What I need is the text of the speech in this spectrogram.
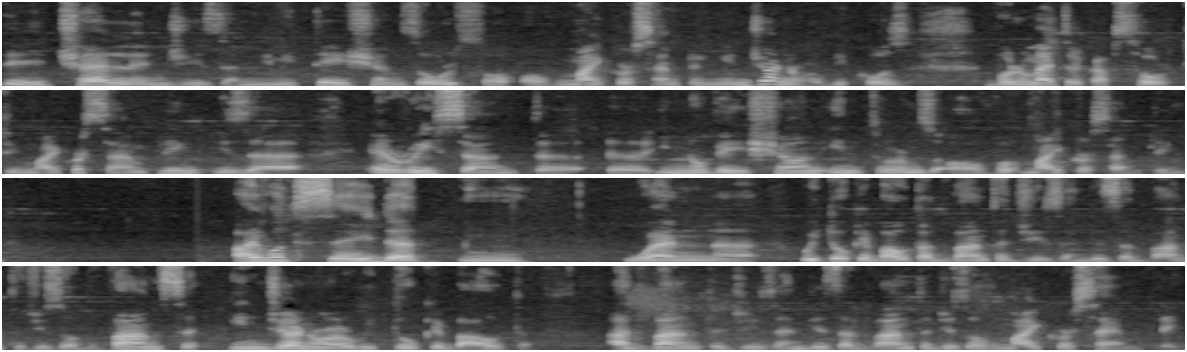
the challenges and limitations also of microsampling in general because volumetric absorptive microsampling is a, a recent uh, innovation in terms of microsampling. I would say that mm, when uh, we talk about advantages and disadvantages of VAMS, in general, we talk about advantages and disadvantages of microsampling.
